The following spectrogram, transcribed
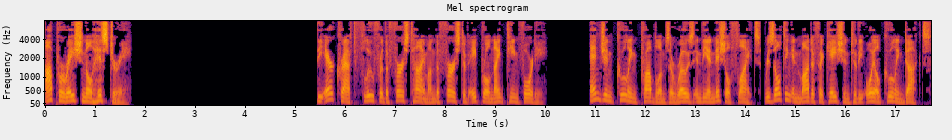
Operational history The aircraft flew for the first time on 1 April 1940. Engine cooling problems arose in the initial flights, resulting in modification to the oil cooling ducts.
